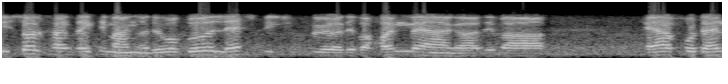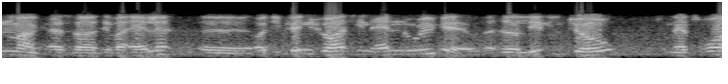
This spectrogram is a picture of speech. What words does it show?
vi solgte faktisk rigtig mange, og det var både lastbilchauffører, det var håndværkere, det var herre fra Danmark, altså det var alle. Øh, og de findes jo også i en anden udgave, der hedder Little Joe, som jeg tror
